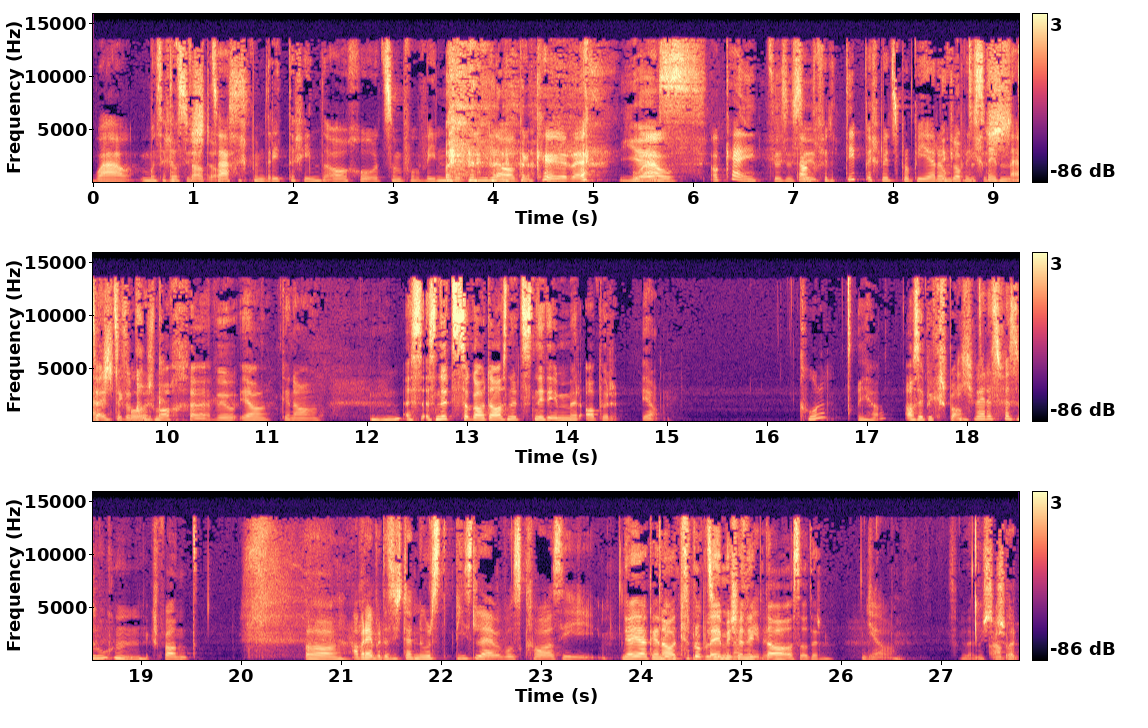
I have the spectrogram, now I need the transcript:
Wow, muss ich Das jetzt ist tatsächlich beim dritten Kind ankommen, um von Windeleinlagen zu hören? Yes. Wow. Okay. Das ist Danke it. für den Tipp. Ich will es probieren Ich und glaube, das berichte ist in das der nächsten Einzige, was du machen kannst. Ja, genau. Mhm. Es, es nützt sogar das, nützt nicht immer, aber ja. Cool. ja. Also ich bin gespannt. Ich werde es versuchen. bin gespannt. Oh. Aber eben, das ist dann nur das Bisschen, wo es quasi... Ja, ja, genau. Das Problem ist ja nicht das, oder? Ja. Aber Shoppen.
